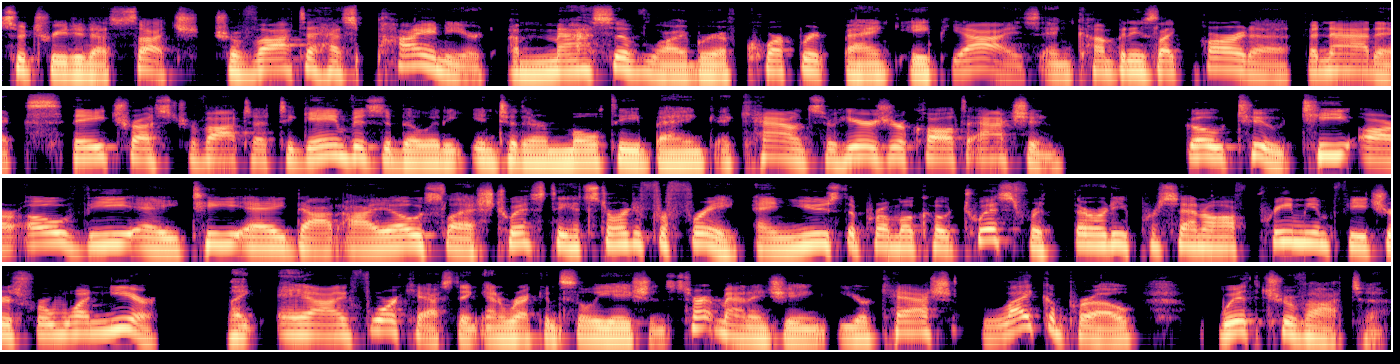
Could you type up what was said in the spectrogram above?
so treat it as such. Trovata has pioneered a massive library of corporate bank APIs and companies like Carta, Fanatics, they trust Trovata to gain visibility into their multi-bank accounts. So here's your call to action go to T-R-O-V-A-T-A dot I-O slash twist to get started for free and use the promo code twist for 30% off premium features for one year like AI forecasting and reconciliation. Start managing your cash like a pro with Trovata.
